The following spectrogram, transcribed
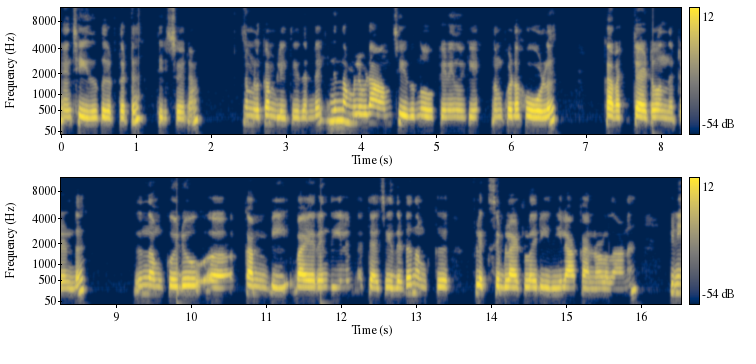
ഞാൻ ചെയ്ത് തീർത്തിട്ട് തിരിച്ചു വരാം. നമ്മൾ കംപ്ലീറ്റ് ചെയ്തിട്ടുണ്ട്. ഇനി നമ്മളിവിടെ ആം ചെയ്ത് നോക്കുകയാണെങ്കിൽ നോക്കിയേ. നമുക്കിവിടെ ഹോൾ കറക്റ്റായിട്ട് വന്നിട്ടുണ്ട്. ഇത് നമുക്കൊരു കമ്പി വയർ എന്തെങ്കിലും അറ്റാച്ച് ചെയ്തിട്ട് നമുക്ക് ഫ്ലെക്സിബിൾ ആയിട്ടുള്ള രീതിയിലാക്കാനുള്ളതാണ്. പിന്നെ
